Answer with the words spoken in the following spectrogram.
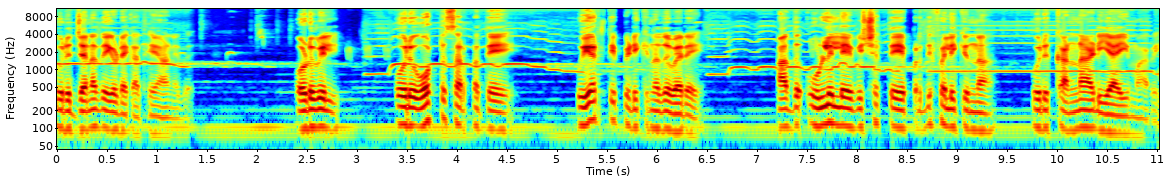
ഒരു ജനതയുടെ കഥയാണിത്. ഒടുവിൽ ഒരു ഓട്ടുസർപ്പത്തെ ഉയർത്തിപ്പിടിക്കുന്നതുവരെ അത് ഉള്ളിലെ വിഷത്തെ പ്രതിഫലിക്കുന്ന ഒരു കണ്ണാടിയായി മാറി.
